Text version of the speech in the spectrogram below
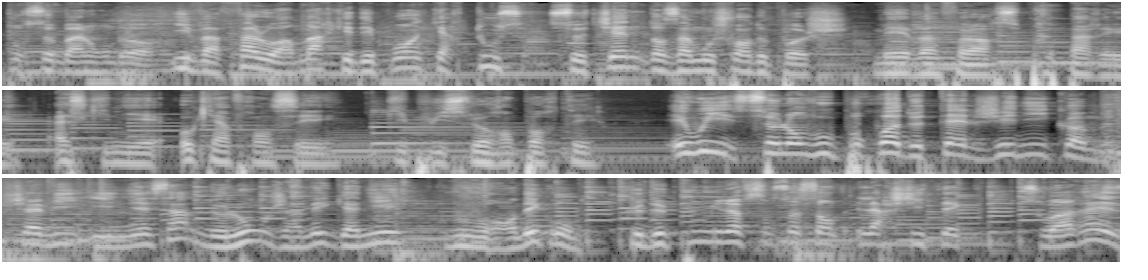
pour ce ballon d'or. Il va falloir marquer des points car tous se tiennent dans un mouchoir de poche. Mais il va falloir se préparer à ce qu'il n'y ait aucun Français qui puisse le remporter. Et oui, selon vous, pourquoi de tels génies comme Xavi et Iniesta ne l'ont jamais gagné? Vous vous rendez compte que depuis 1960, l'architecte Suarez,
